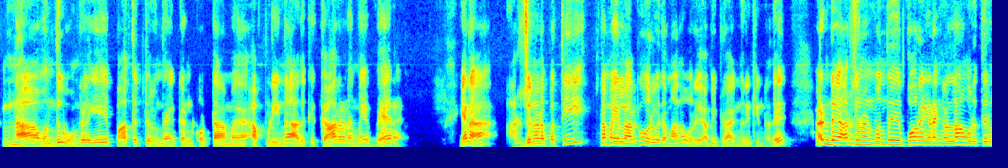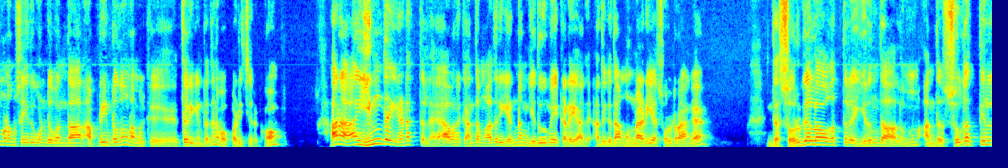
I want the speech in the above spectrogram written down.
நான் வந்து உங்களையே பார்த்துட்டு இருந்தேன் கண் கொட்டாம அப்படின்னா அதுக்கு காரணமே வேற. ஏன்னா அர்ஜுனனை பத்தி நம்ம எல்லாருக்கும் ஒரு விதமான ஒரு அபிப்பிராயம் இருக்கின்றது. அண்டு அர்ஜுனன் வந்து போகிற இடங்கள்லாம் ஒரு திருமணம் செய்து கொண்டு வந்தான் அப்படின்றதும் நமக்கு தெரிகின்றது. நம்ம படிச்சிருக்கோம். ஆனால் இந்த இடத்துல அவனுக்கு அந்த மாதிரி எண்ணம் எதுவுமே கிடையாது. அதுக்கு தான் முன்னாடியே சொல்கிறாங்க இந்த சொர்க்கலோகத்தில் இருந்தாலும் அந்த சுகத்தில்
